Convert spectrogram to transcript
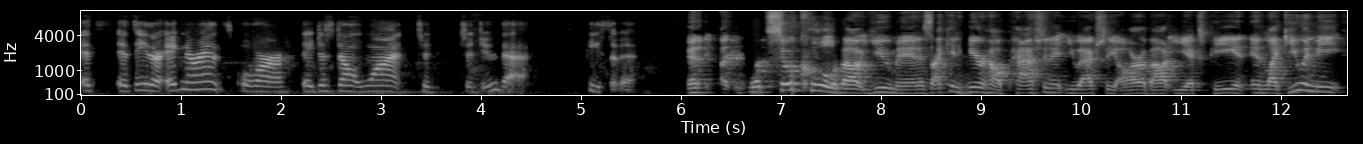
it's it's either ignorance or they just don't want to to do that piece of it. And uh, what's so cool about you, man, is I can hear how passionate you actually are about EXP. And, and like you and me,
